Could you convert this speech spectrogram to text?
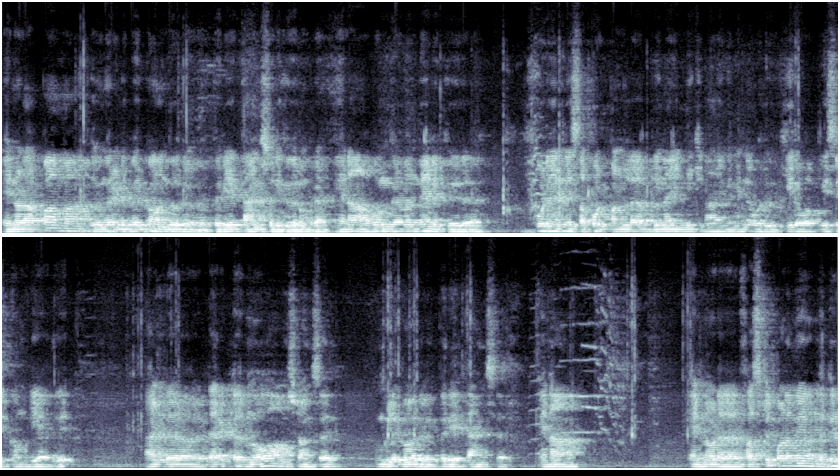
என்னோட அப்பா அம்மா இவங்க ரெண்டு பேருக்கும் வந்து ஒரு பெரிய தேங்க்ஸ் சொல்லிக்க விரும்புகிறேன் ஏன்னா அவங்க வந்து எனக்கு கூட நின்று சப்போர்ட் பண்ணல அப்படின்னா இன்றைக்கி நான் இங்கே நின்று ஒரு ஹீரோவாக பேசியிருக்க முடியாது. And director uh, Noah Armstrong sir உங்களுக்கும் ஒரு பெரிய தேங்க்ஸ் சார் ஏன்னா என்னோட ஃபஸ்ட்டு படமே வந்துட்டு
